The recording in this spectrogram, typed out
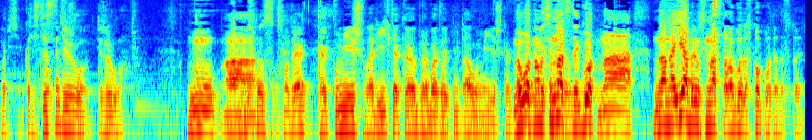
вообще. Естественно, тяжело. Тяжело. Ну, а... Ну, см- смотря как умеешь варить, как обрабатывать металл умеешь. Как Ну вот на 18 год, на, на ноябрь 18 года сколько вот это стоит?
